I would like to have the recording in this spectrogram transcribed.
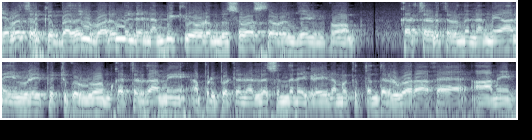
ஜெபத்திற்கு பதில் வரும் என்ற நம்பிக்கையோடும் விசுவாசத்தோடும் ஜெபிப்போம். கர்த்தரிடத்திலிருந்து நன்மையான இவுகளை பெற்றுக்கொள்வோம். கர்த்தர் தாமே அப்படிப்பட்ட நல்ல சிந்தனைகளை நமக்கு தந்தருள்வாராக. ஆமேன்.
